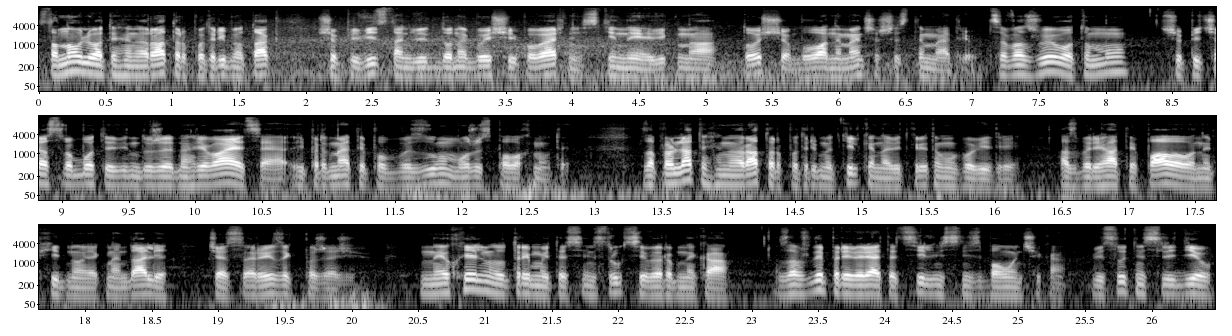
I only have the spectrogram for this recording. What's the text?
Встановлювати генератор потрібно так, щоб відстань від до найближчої поверхні, стіни, вікна тощо була не менше 6 метрів. Це важливо тому, що під час роботи він дуже нагрівається і предмети поблизу можуть спалахнути. Заправляти генератор потрібно тільки на відкритому повітрі, а зберігати паливо необхідно якнайдалі через ризик пожежі. Неухильно дотримуйтесь інструкції виробника. Завжди перевіряйте цілісність балончика. Відсутність слідів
